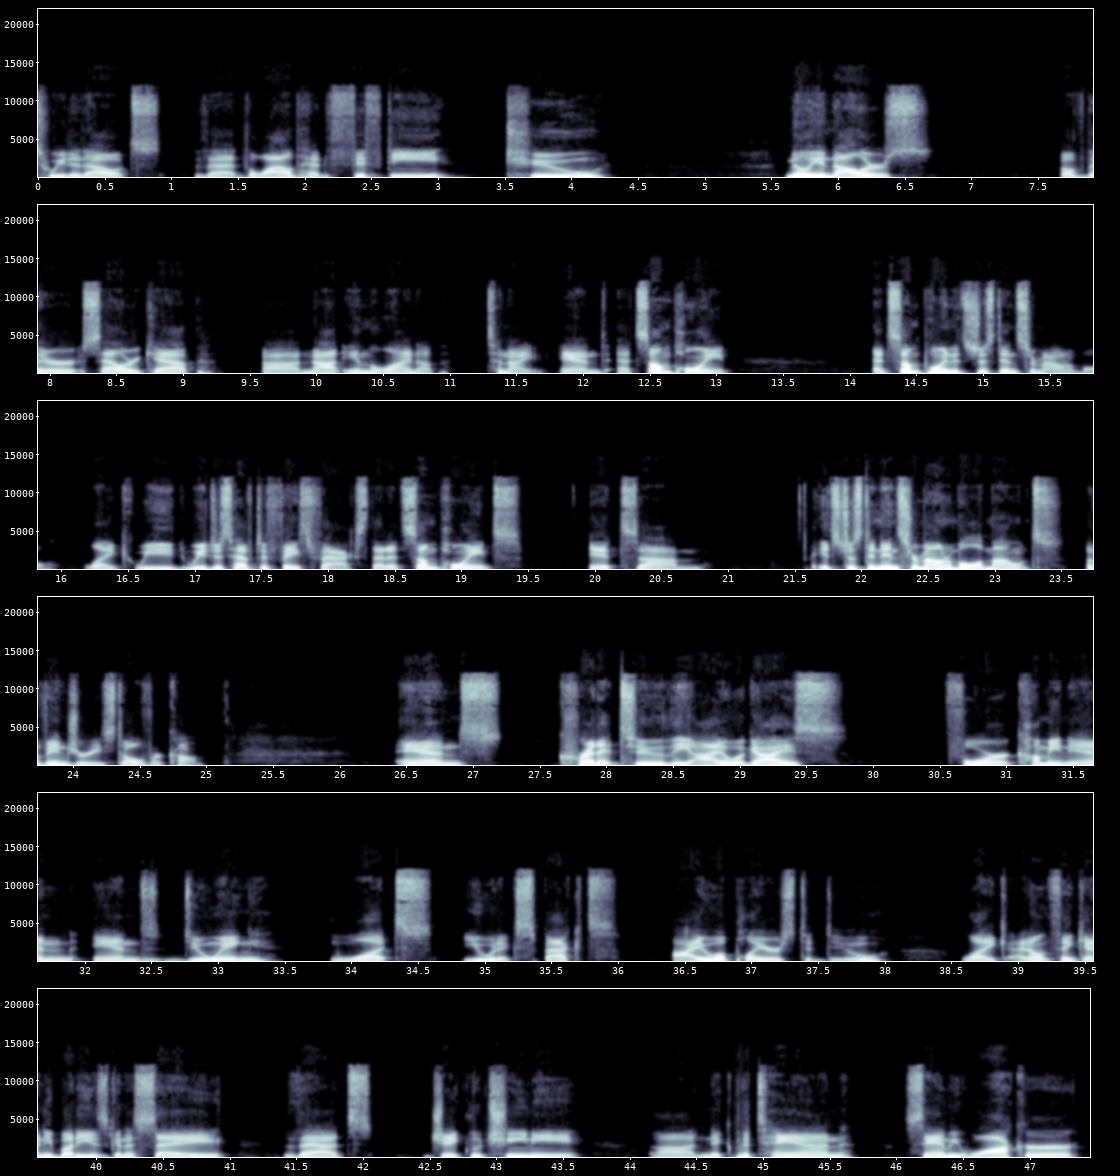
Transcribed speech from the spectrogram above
tweeted out that the Wild had fifty-two million dollars of their salary cap uh, not in the lineup tonight, and at some point, at some point, it's just insurmountable. Like we we just have to face facts that at some point, it's um, it's just an insurmountable amount of injuries to overcome. And credit to the Iowa guys for coming in and doing what you would expect Iowa players to do. Like, I don't think anybody is going to say that Jake Lucchini, uh, Nic Petan, Sammy Walker,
